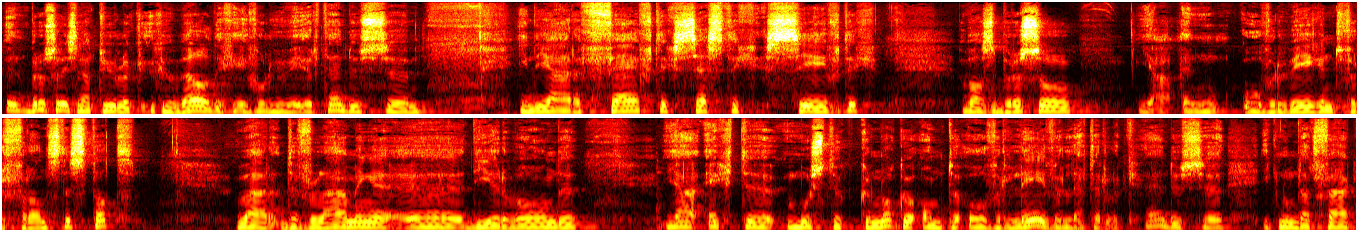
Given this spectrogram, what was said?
Eh, Brussel is natuurlijk geweldig geëvolueerd. Dus uh, in de jaren 50, 60, 70 was Brussel ja, een overwegend verfranste stad, waar de Vlamingen uh, die er woonden ja, echt moesten knokken om te overleven, letterlijk. Hè. Dus ik noem dat vaak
